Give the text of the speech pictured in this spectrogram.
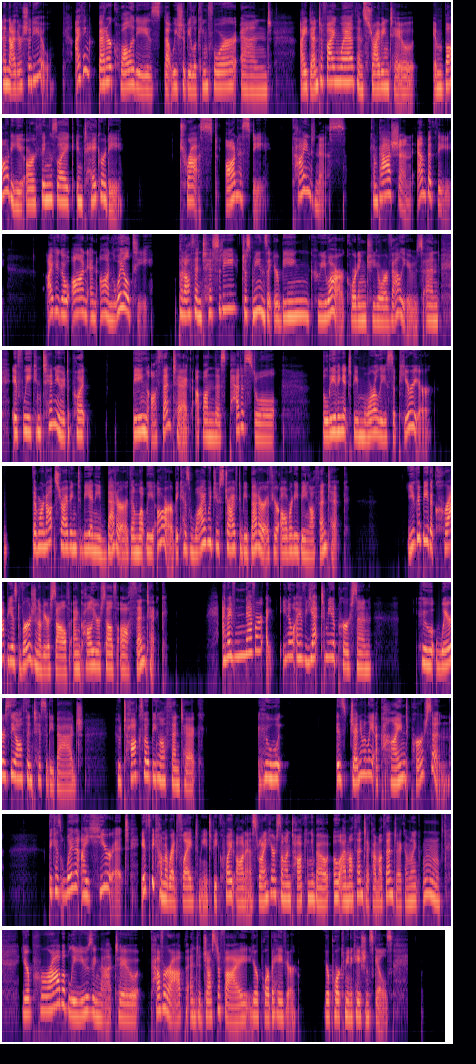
And neither should you. I think better qualities that we should be looking for and identifying with and striving to embody are things like integrity, trust, honesty, kindness, compassion, empathy. I could go on and on, loyalty. But authenticity just means that you're being who you are according to your values. And if we continue to put being authentic up on this pedestal believing it to be morally superior, then we're not striving to be any better than what we are, because why would you strive to be better if you're already being authentic? You could be the crappiest version of yourself and call yourself authentic. And I've never, you know, I've yet to meet a person who wears the authenticity badge, who talks about being authentic, who is genuinely a kind person. Because when I hear it, it's become a red flag to me, to be quite honest. When I hear someone talking about, oh, I'm authentic, I'm authentic, I'm like, hmm, you're probably using that to cover up and to justify your poor behavior, your poor communication skills.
